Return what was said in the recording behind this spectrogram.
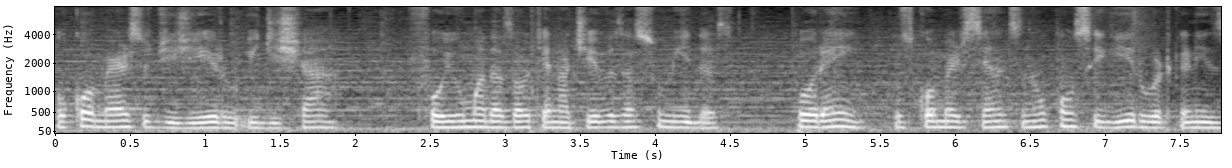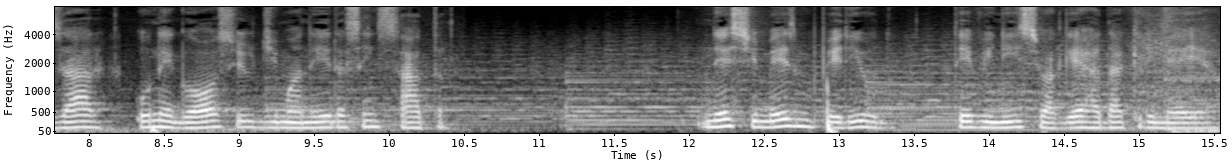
O comércio de gelo e de chá foi uma das alternativas assumidas, porém, os comerciantes não conseguiram organizar o negócio de maneira sensata. Neste mesmo período, teve início a Guerra da Crimeia,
